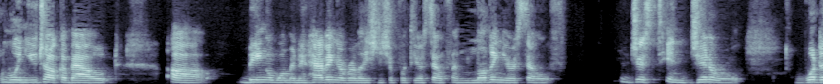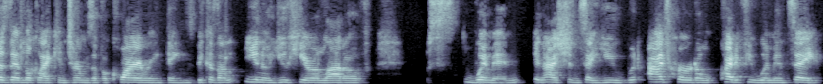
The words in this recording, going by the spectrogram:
when you talk about uh, being a woman and having a relationship with yourself and loving yourself just in general, what does that look like in terms of acquiring things? Because, I, you know, you hear a lot of women, and I shouldn't say you, but I've heard a, quite a few women say,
